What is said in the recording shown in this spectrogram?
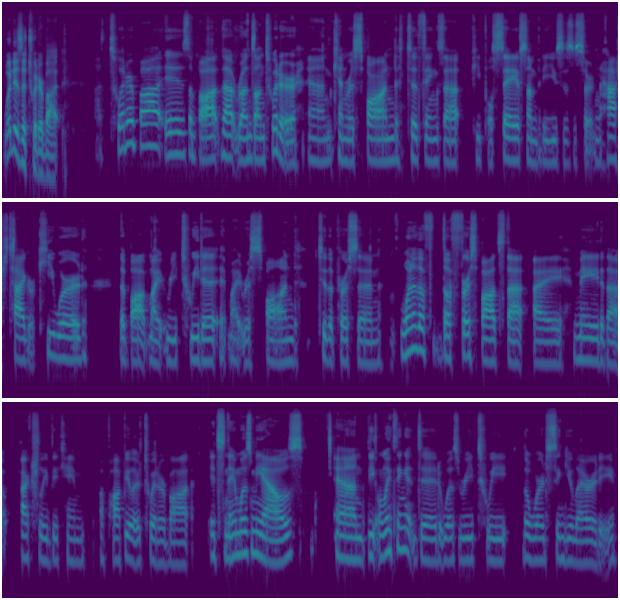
What is a Twitter bot? A Twitter bot is a bot that runs on Twitter and can respond to things that people say. If somebody uses a certain hashtag or keyword, the bot might retweet it, it might respond to the person. One of the, the first bots that I made that actually became a popular Twitter bot, its name was Meows. And the only thing it did was retweet the word singularity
